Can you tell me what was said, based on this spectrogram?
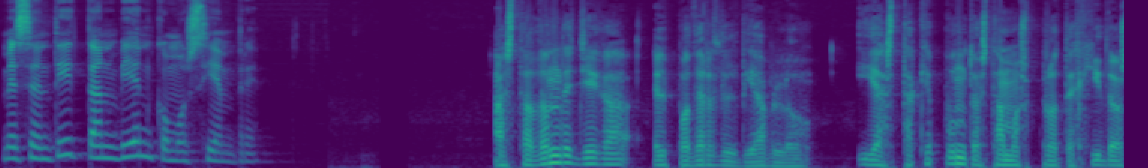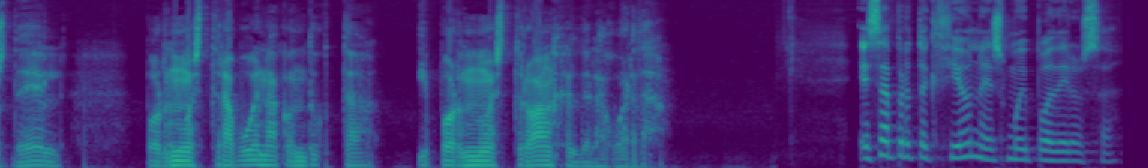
me sentí tan bien como siempre. ¿Hasta dónde llega el poder del diablo y hasta qué punto estamos protegidos de él por nuestra buena conducta y por nuestro ángel de la guarda? Esa protección es muy poderosa.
